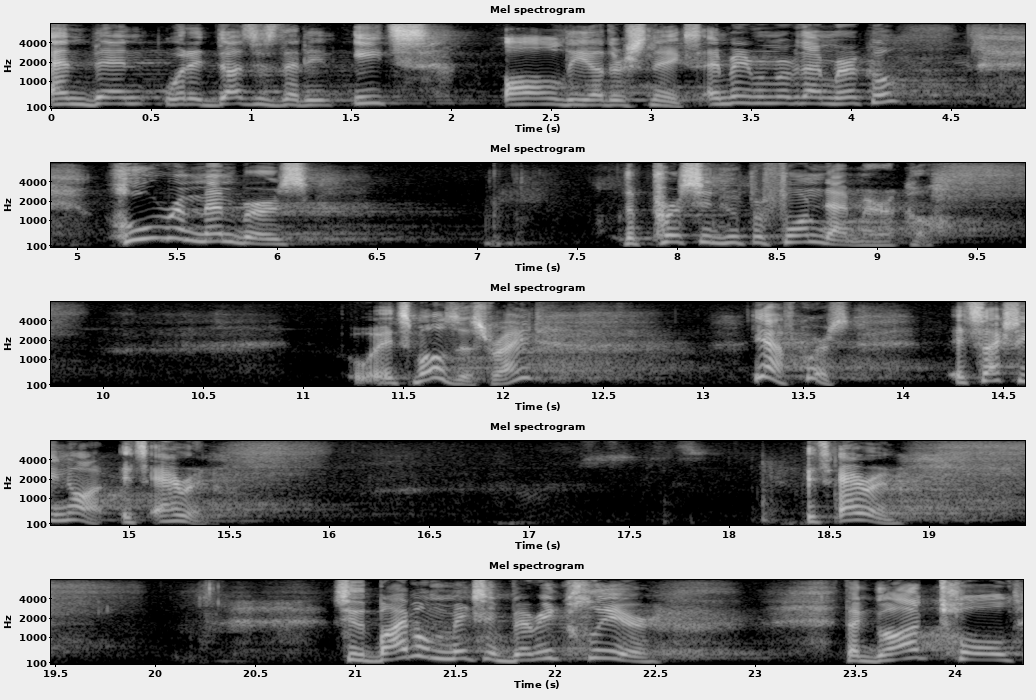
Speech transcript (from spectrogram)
And then what it does is that it eats all the other snakes. Anybody remember that miracle? Who remembers the person who performed that miracle? It's Moses, right? Yeah, of course. It's actually not, it's Aaron. It's Aaron. See, the Bible makes it very clear that God told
